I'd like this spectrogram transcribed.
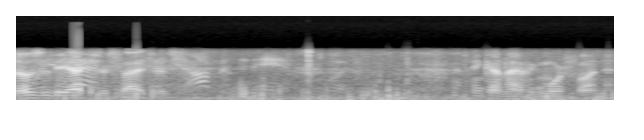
Those are the exercises. I think I'm having more fun.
